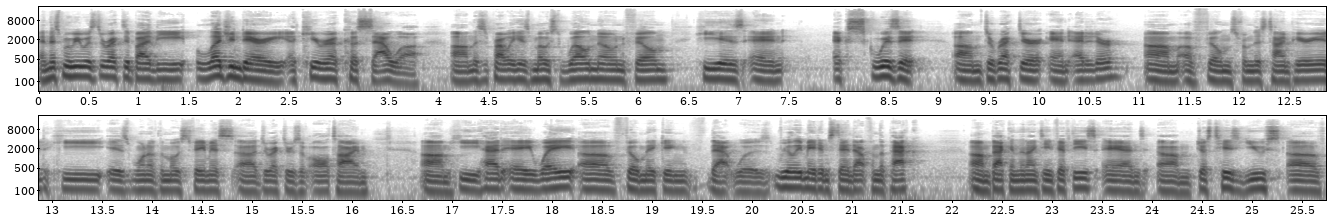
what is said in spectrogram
And this movie was directed by the legendary Akira Kurosawa. Um, this is probably his most well known film. He is an exquisite um, director and editor um, of films from this time period. He is one of the most famous uh, directors of all time. Um, he had a way of filmmaking that was really made him stand out from the pack um, back in the 1950s, and um, just his use of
